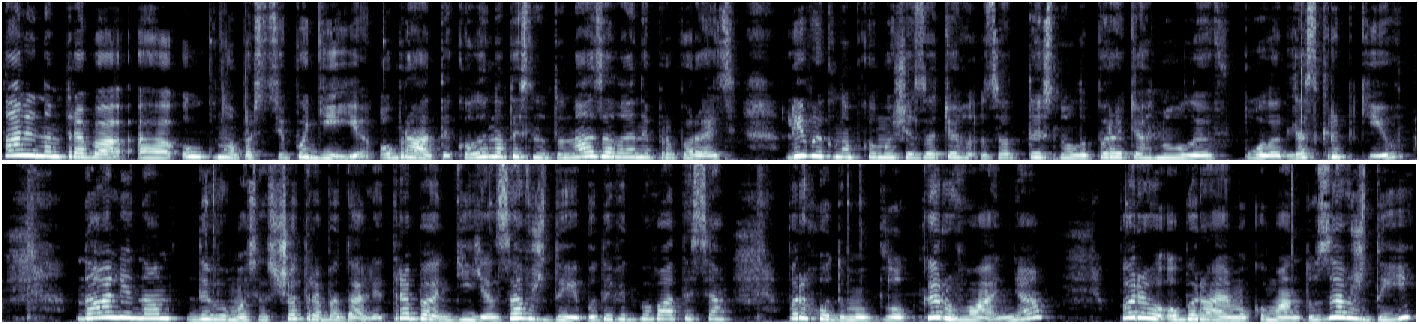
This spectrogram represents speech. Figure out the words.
Далі нам треба е, у кнопочці події обрати, коли натиснуто на зелений прапорець, лівою кнопкою миші затяг... затиснули, перетягнули в поле для скриптів. Далі нам дивимося, що треба далі. Треба дія завжди буде відбуватися. Переходимо в блок керування, переобираємо команду завжди,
